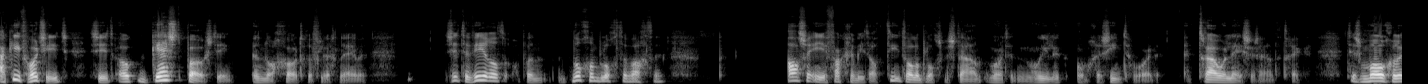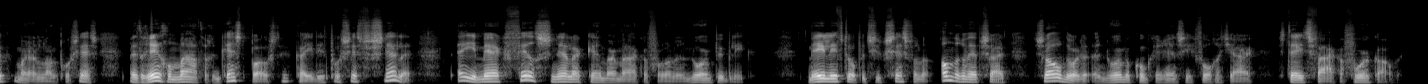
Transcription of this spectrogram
Akief Hotsic ziet ook guestposting een nog grotere vlucht nemen. Zit de wereld op een, nog een blog te wachten? Als er in je vakgebied al tientallen blogs bestaan, wordt het moeilijk om gezien te worden en trouwe lezers aan te trekken. Het is mogelijk, maar een lang proces. Met regelmatig guestposten kan je dit proces versnellen en je merk veel sneller kenbaar maken voor een enorm publiek. Meeliften op het succes van een andere website zal door de enorme concurrentie volgend jaar steeds vaker voorkomen.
